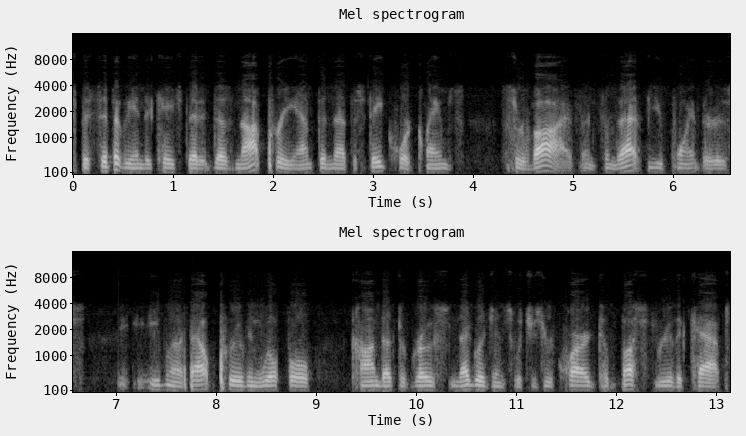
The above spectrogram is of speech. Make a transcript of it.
specifically indicates that it does not preempt and that the state court claims survive. And from that viewpoint, there's even without proving willful conduct or gross negligence, which is required to bust through the caps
